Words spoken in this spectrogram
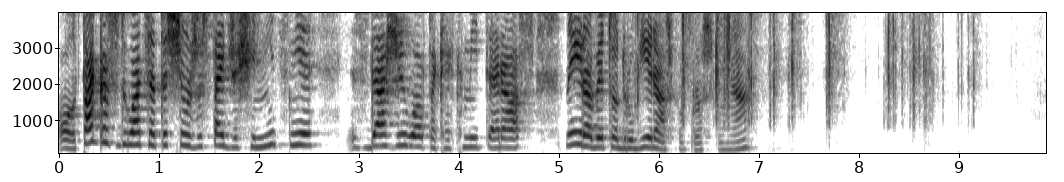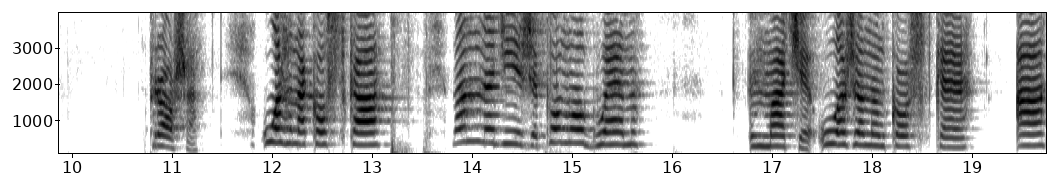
O, taka sytuacja też się może stać, że się nic nie zdarzyło, tak jak mi teraz. No i robię to drugi raz po prostu, nie? Proszę. Ułożona kostka. Mam nadzieję, że pomogłem. Macie ułożoną kostkę, a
